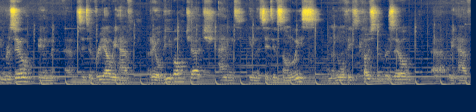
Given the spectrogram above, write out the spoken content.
In Brazil, in uh, the city of Rio, we have Rio Vivo Church, and in the city of São Luís, on the northeast coast of Brazil, uh, we have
